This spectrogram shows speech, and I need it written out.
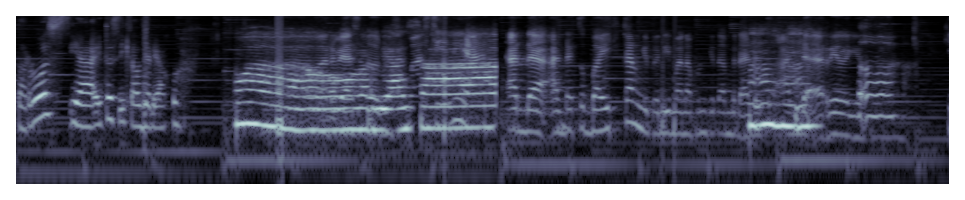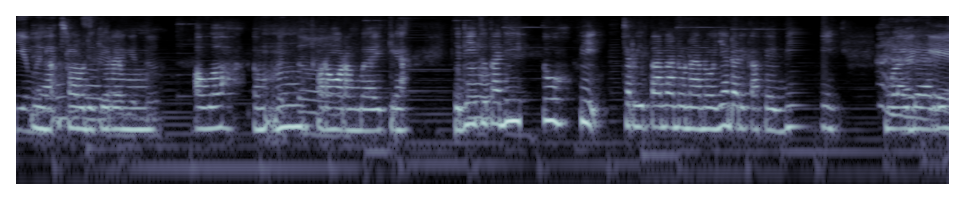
Terus ya itu sih kalau dari aku Wow, luar biasa, luar biasa. Masih ini ya, ada ada kebaikan gitu di mana pun kita berada tuh Mm-mm. ada real gitu. Oh. Humanity Iya, selalu dikirim gitu. Allah Betul. orang-orang baik ya. Jadi itu Oh. tadi tuh Vi cerita nano-nanonya dari Kak Feby. Mulai Oke. dari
